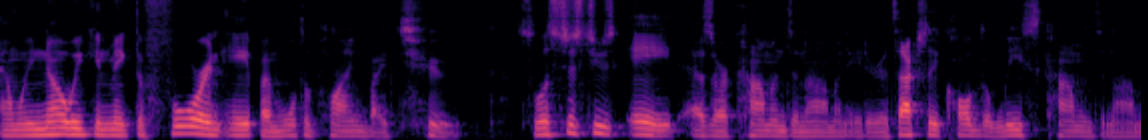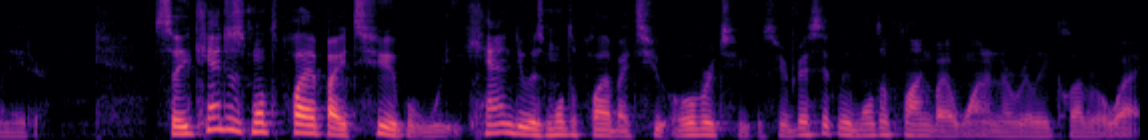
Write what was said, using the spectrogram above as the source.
and we know we can make the 4 and 8 by multiplying by 2. So let's just use 8 as our common denominator. It's actually called the least common denominator. So you can't just multiply it by 2, but what you can do is multiply by 2 over 2. So you're basically multiplying by 1 in a really clever way.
